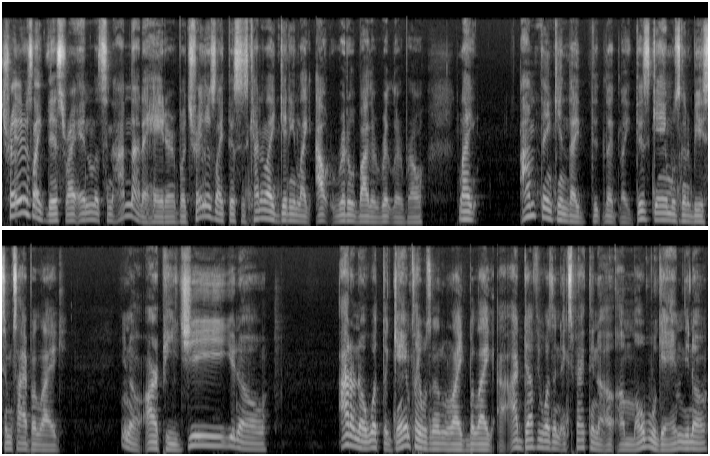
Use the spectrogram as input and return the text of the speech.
trailers like this, right? And listen, I'm not a hater, but trailers like this is kind of like getting like out riddled by the Riddler, bro. Like, I'm thinking like, th- like, like this game was gonna be some type of like, you know, RPG, you know, I don't know what the gameplay was gonna look like, but like I definitely wasn't expecting a, a mobile game. You know,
